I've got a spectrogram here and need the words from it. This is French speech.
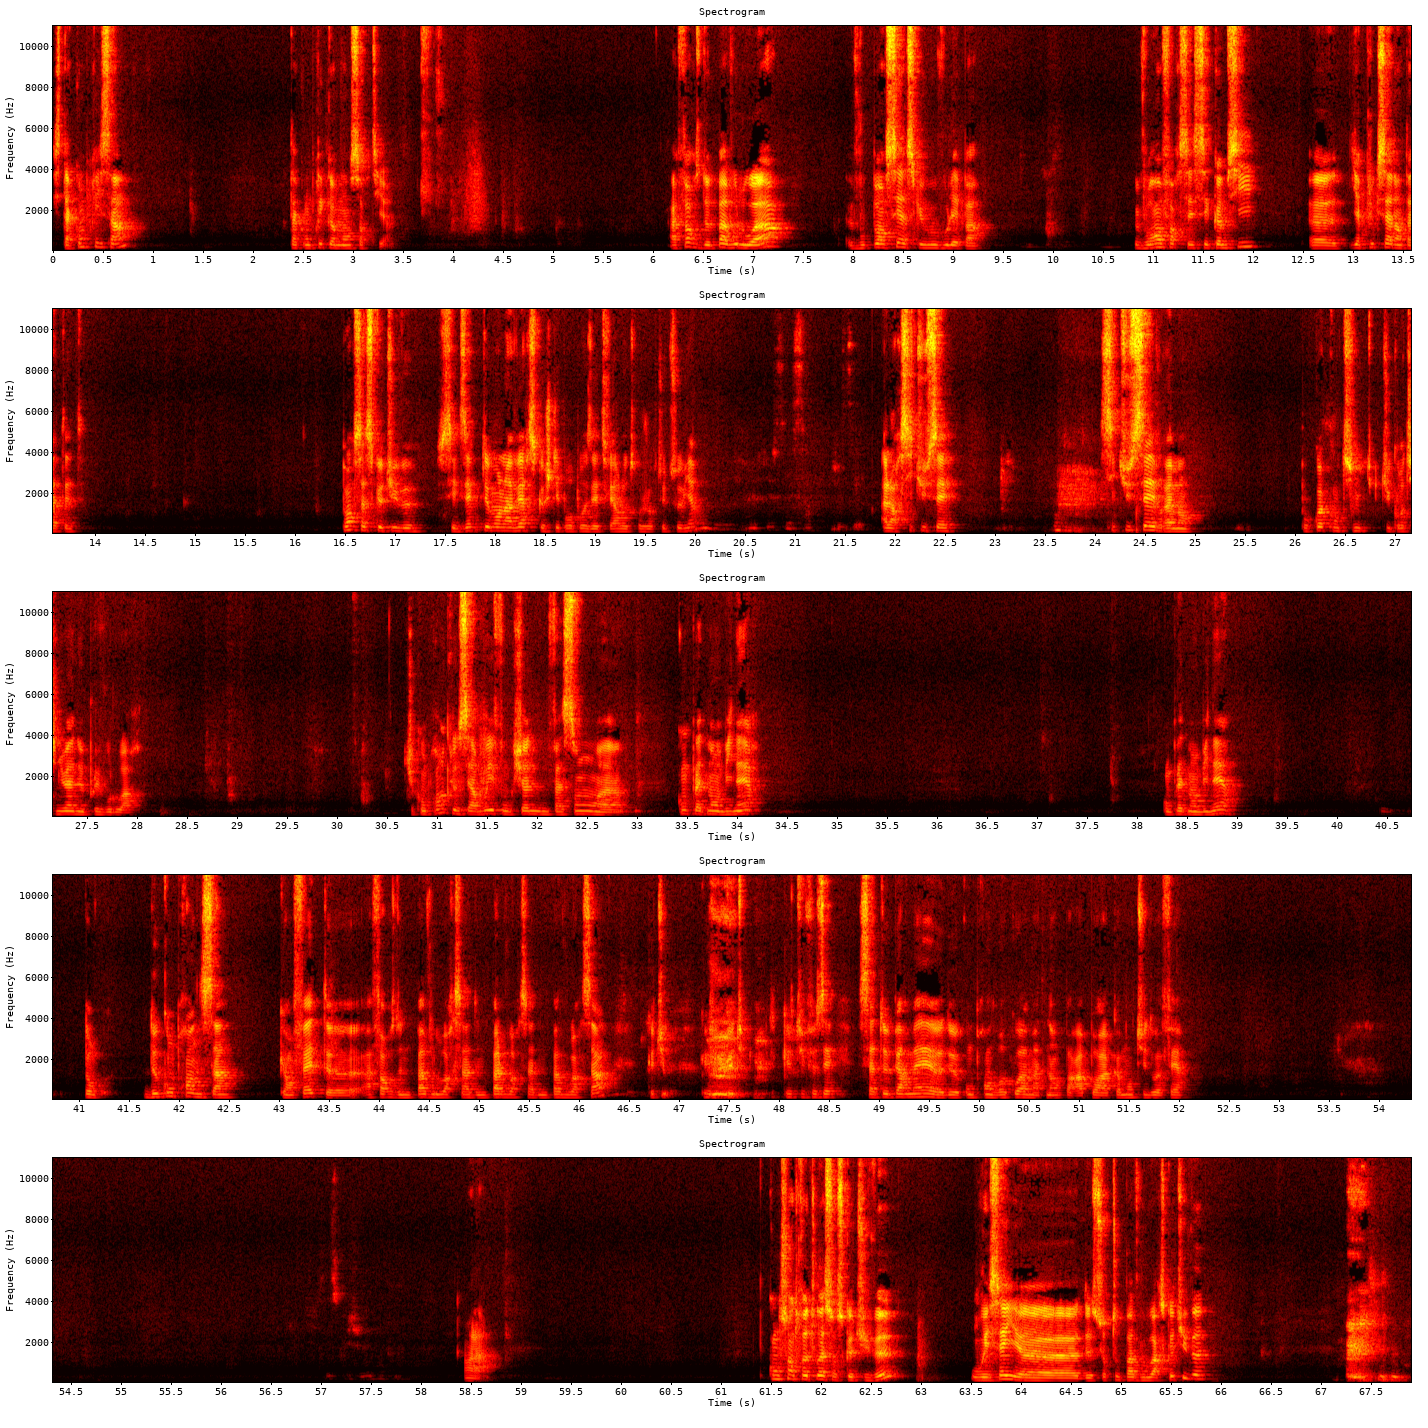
Si tu as compris ça, tu as compris comment en sortir. À force de ne pas vouloir, vous pensez à ce que vous ne voulez pas. Vous renforcez. C'est comme si il euh, n'y a plus que ça dans ta tête. Pense à ce que tu veux. C'est exactement l'inverse que je t'ai proposé de faire l'autre jour. Tu te souviens? Alors si tu sais, si tu sais vraiment, pourquoi tu continues à ne plus vouloir? Tu comprends que le cerveau fonctionne d'une façon euh, complètement binaire? Complètement binaire? Donc, de comprendre ça, qu'en fait, euh, à force de ne pas vouloir ça, de ne pas le voir ça, de ne pas voir ça, que tu, que tu faisais, ça te permet euh, de comprendre quoi maintenant par rapport à comment tu dois faire? Concentre-toi sur ce que tu veux, ou essaye euh, de surtout pas vouloir ce que tu veux.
